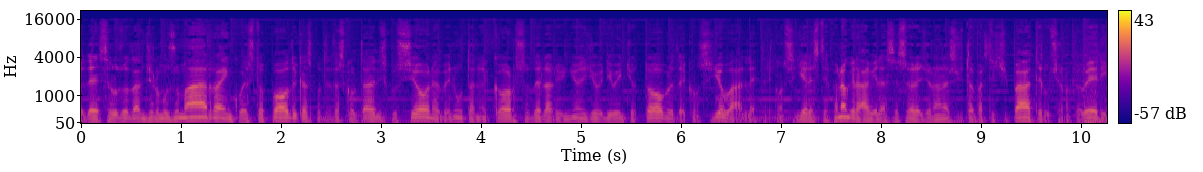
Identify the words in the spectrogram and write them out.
Un cordiale saluto da Angelo Musumarra, in questo podcast potete ascoltare la discussione avvenuta nel corso della riunione di giovedì 20 ottobre del Consiglio Valle il consigliere Stefano Gravi e l'assessore regionale delle società partecipate Luciano Caveri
